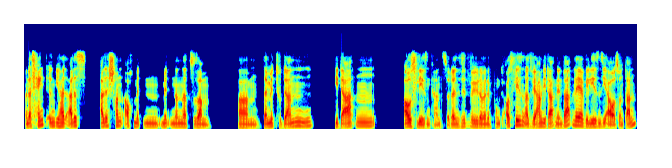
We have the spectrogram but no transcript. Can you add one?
Und das hängt irgendwie halt alles alles schon auch mitten, miteinander zusammen, ähm, damit du dann die Daten auslesen kannst. So, dann sind wir wieder bei dem Punkt auslesen. Also wir haben die Daten im Datenlayer, wir lesen sie aus und dann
